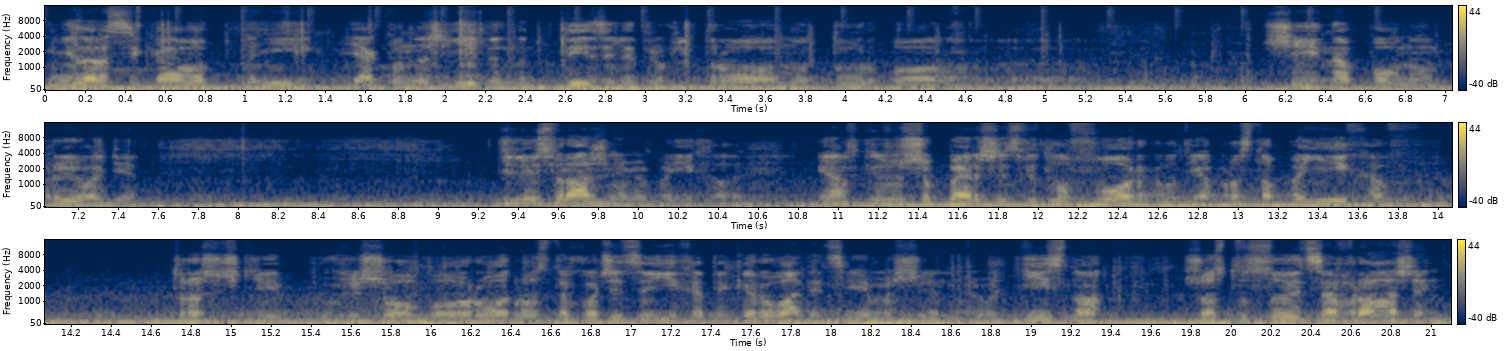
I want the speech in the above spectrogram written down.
Мені зараз цікаво на ній, як вона ж їде на дизелі трьохлітровому, турбо, е, ще й на повному приводі. Ділюсь враженнями, поїхали. Я вам скажу, що перший світлофор, от я просто поїхав. трошечки війшов поворот. Просто хочеться їхати, керувати цією машиною. От дійсно, що стосується вражень,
